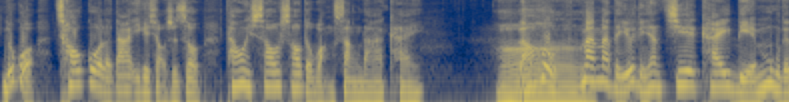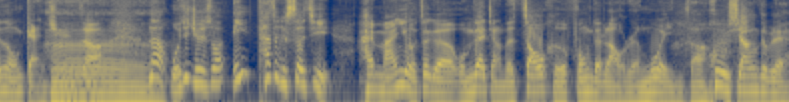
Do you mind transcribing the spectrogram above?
如果超过了大概一个小时之后，他会稍稍的往上拉开。”然后慢慢的有点像揭开帘幕的那种感觉，你知道吗？那我就觉得说，诶，他这个设计还蛮有这个我们在讲的昭和风的老人味，你知道？互相对不对？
